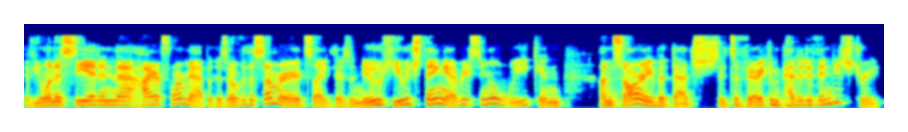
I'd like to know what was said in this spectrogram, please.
if you want to see it in that higher format because over the summer it's like there's a new huge thing every single week and I'm sorry, but that's it's a very competitive industry.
